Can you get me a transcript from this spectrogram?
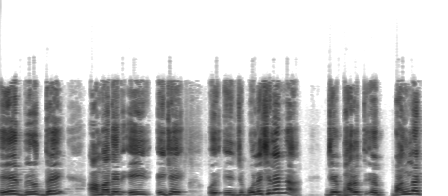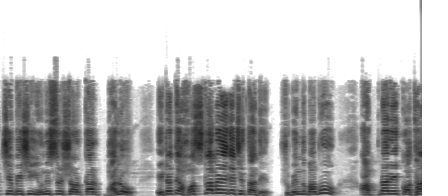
এর বিরুদ্ধে আমাদের এই এই যে বলেছিলেন না যে ভারত বাংলার চেয়ে বেশি ইউনিসেফ সরকার ভালো, এটাতে হসলা বেড়ে গেছে তাদের। শুভেন্দু বাবু আপনার এই কথা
